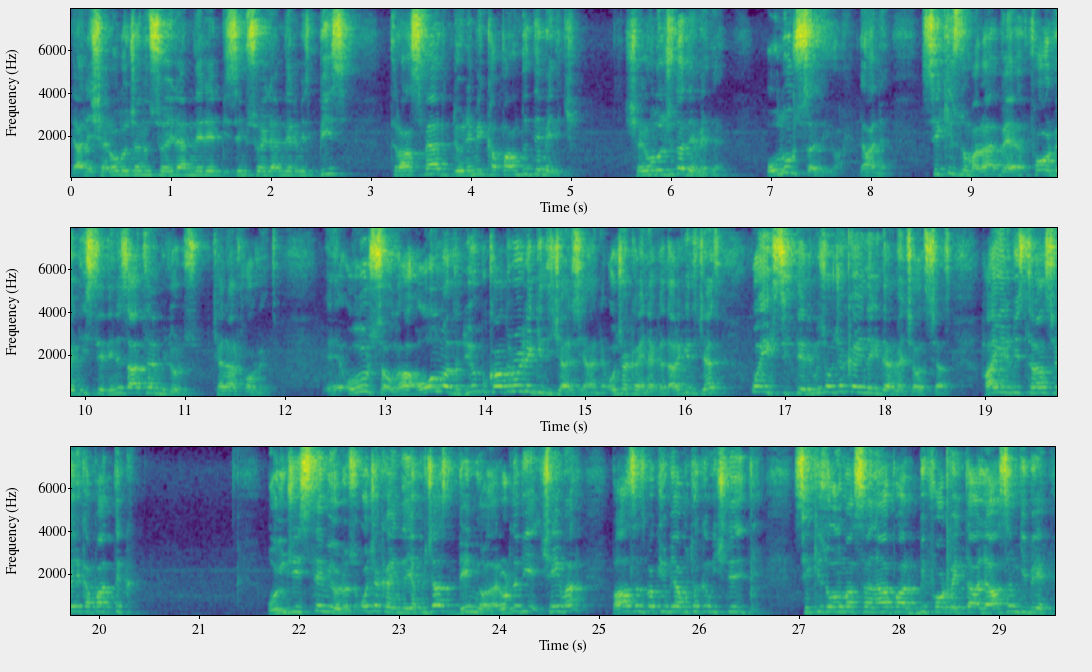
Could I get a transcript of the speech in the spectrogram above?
Yani Şenol Hoca'nın söylemleri, bizim söylemlerimiz biz transfer dönemi kapandı demedik. Şenol Hoca da demedi. Olursa diyor. Yani 8 numara ve forvet istediğini zaten biliyoruz. Kenar forvet. E, olursa olur. Ha, olmadı diyor. Bu kadroyla gideceğiz yani. Ocak ayına kadar gideceğiz. O eksiklerimizi Ocak ayında gidermeye çalışacağız. Hayır biz transferi kapattık. Oyuncu istemiyoruz. Ocak ayında yapacağız demiyorlar. Orada bir şey var. Bazınız bakıyorum ya bu takım işte 8 olmazsa ne yapar? Bir forvet daha lazım gibi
